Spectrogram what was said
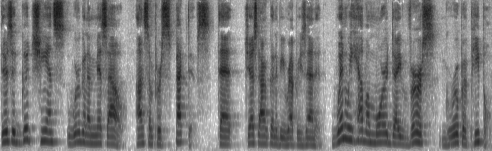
there's a good chance we're going to miss out on some perspectives that just aren't going to be represented. When we have a more diverse group of people,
